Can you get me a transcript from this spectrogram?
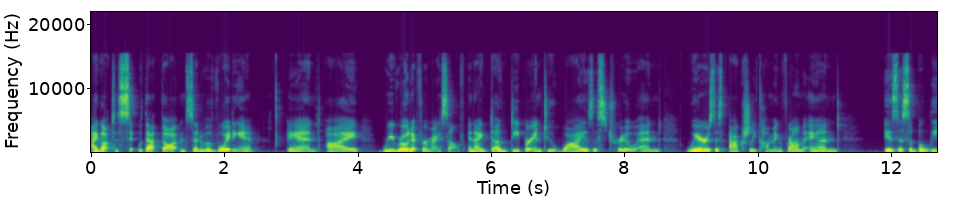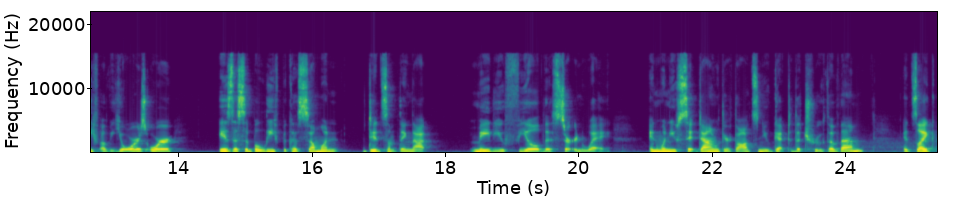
I got to sit with that thought instead of avoiding it. And I rewrote it for myself. And I dug deeper into why is this true? And where is this actually coming from? And is this a belief of yours? Or is this a belief because someone did something that made you feel this certain way? And when you sit down with your thoughts and you get to the truth of them, it's like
